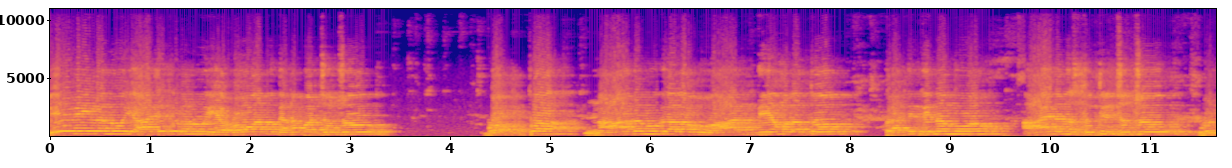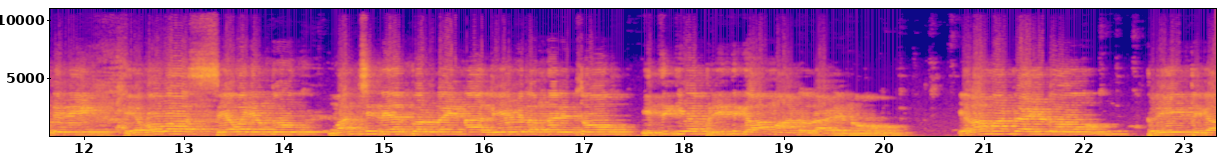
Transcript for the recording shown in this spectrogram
లేవీలను యాజకులను యెహోవాను గణపరచుచు గొప్ప నాదము గల వాద్యములతో ప్రతి దినము ఆయనను స్తుతించుచు ఉండిరి. సేవ సేవయందు మంచి నేర్పరులైన లేవిలందరితో ఇతికి ప్రీతిగా మాట్లాడాను. ఎలా మాట్లాడాడు? ప్రీతిగా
